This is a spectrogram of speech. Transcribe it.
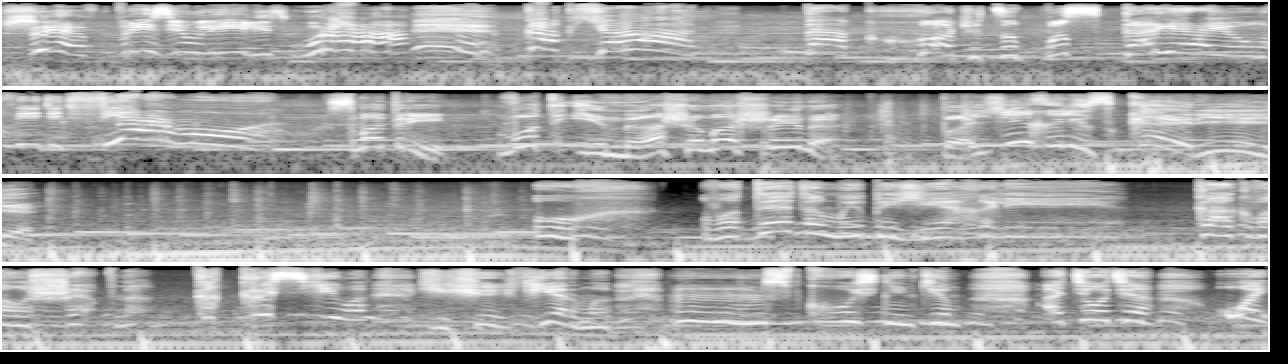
Шеф, приземлились! Ура! Как я рад! Хочется поскорее увидеть ферму. Смотри, вот и наша машина. Поехали скорее. Ух, вот это мы приехали. Как волшебно, как красиво. Еще и ферма М, с вкусненьким. А тетя, ой,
